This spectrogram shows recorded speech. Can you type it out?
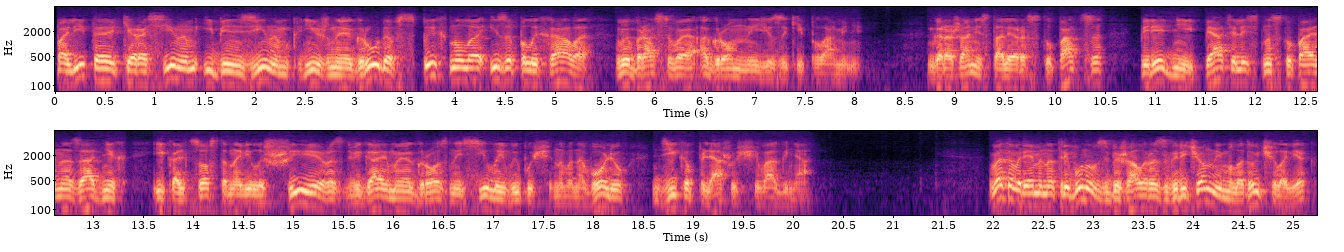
Политая керосином и бензином книжная груда вспыхнула и заполыхала, выбрасывая огромные языки пламени. Горожане стали расступаться, передние пятились, наступая на задних, и кольцо становилось шире, раздвигаемое грозной силой выпущенного на волю дико пляшущего огня. В это время на трибуну взбежал разгоряченный молодой человек,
